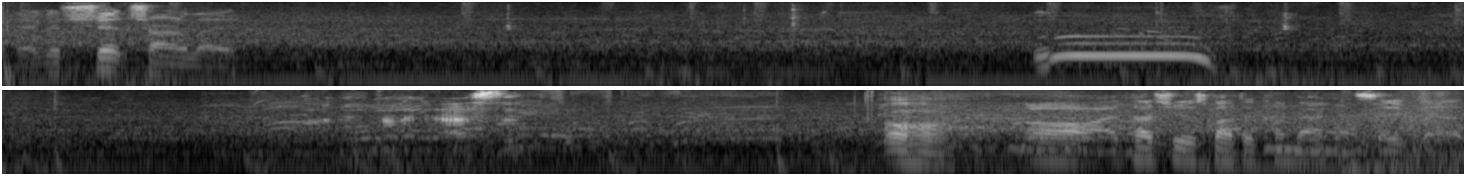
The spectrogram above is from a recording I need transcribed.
Yeah, good shit, Charlie. Ooh. I passed it. Oh, Oh, I thought she was about to come back and save that.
